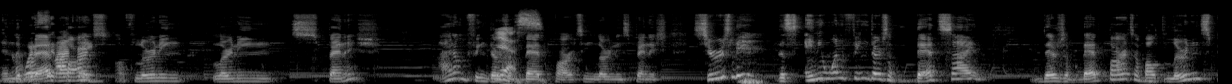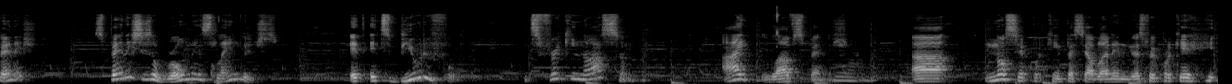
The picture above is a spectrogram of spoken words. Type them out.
and the What's bad the bad parts of learning learning Spanish? I don't think there's Yes. a bad part in learning Spanish. Seriously? Does anyone think there's a bad side? There's a bad part about learning Spanish? Spanish is a Romance language. It, it's beautiful. It's freaking awesome. I love Spanish. Ah, no sé por qué empecé a hablar en inglés, fue porque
